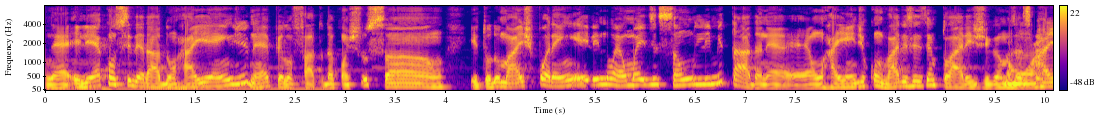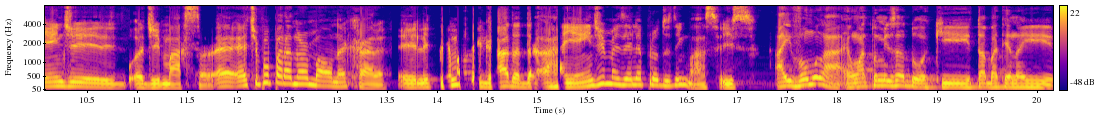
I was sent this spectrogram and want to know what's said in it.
né? Ele é considerado um high-end, né, pelo fato da construção e tudo mais, porém ele não é uma edição limitada, né? É um high-end com vários exemplares, digamos um assim. Um high-end de massa. É, é tipo paranormal, né, cara? Ele tem uma pegada da high-end, mas ele é produzido em massa, isso. Aí vamos lá, é um atomizador que tá batendo aí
